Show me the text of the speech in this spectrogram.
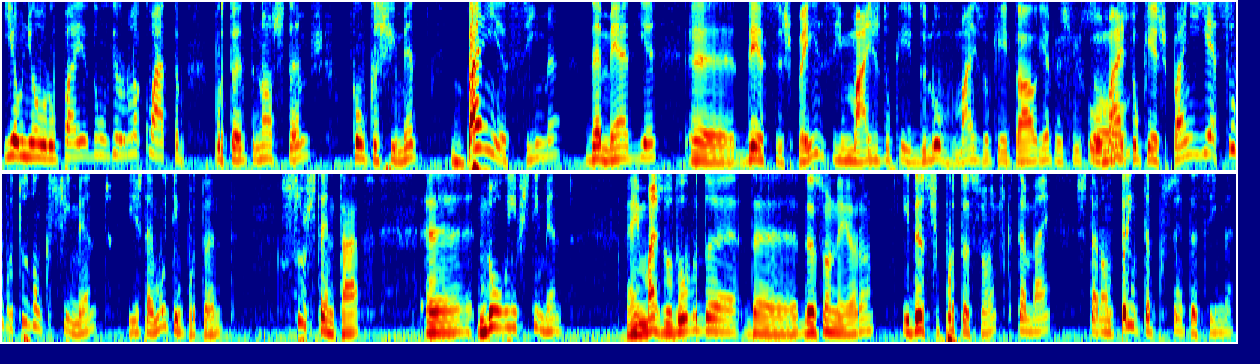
e a União Europeia de 1,4%. Portanto, nós estamos com um crescimento bem acima da média uh, desses países e mais do que, de novo, mais do que a Itália só... ou mais do que a Espanha e é sobretudo um crescimento, e isto é muito importante, sustentado uh, no investimento, em mais do dobro da, da, da zona euro e das exportações, que também estarão 30% acima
